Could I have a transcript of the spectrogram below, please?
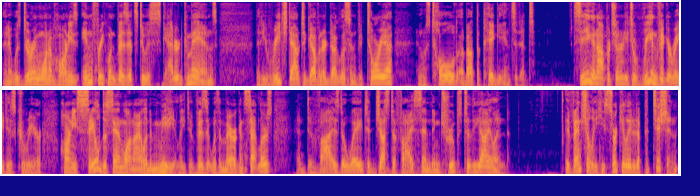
and it was during one of Harney's infrequent visits to his scattered commands that he reached out to Governor Douglas in Victoria and was told about the pig incident. Seeing an opportunity to reinvigorate his career, Harney sailed to San Juan Island immediately to visit with American settlers and devised a way to justify sending troops to the island. Eventually, he circulated a petition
